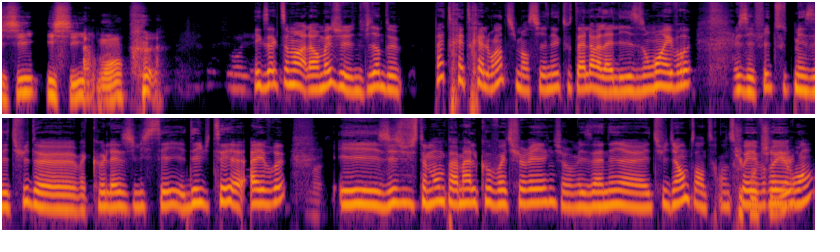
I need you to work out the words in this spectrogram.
ici, ici, moi. Exactement. Alors moi, je viens de pas très très loin. Tu mentionnais tout à l'heure la liaison à Évreux. J'ai fait toutes mes études, euh, collège, lycée et DUT à Évreux. Et j'ai justement pas mal covoituré sur mes années euh, étudiantes entre, entre Évreux et Rouen.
